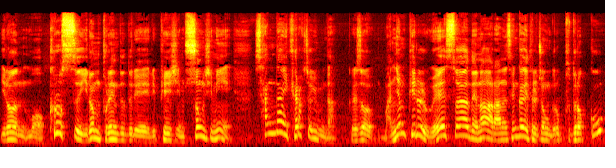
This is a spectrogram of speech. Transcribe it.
이런 뭐 크로스 이런 브랜드들의 리필심, 수성심이 상당히 쾌락적입니다. 그래서 만년필을 왜 써야 되나 라는 생각이 들 정도로 부드럽고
